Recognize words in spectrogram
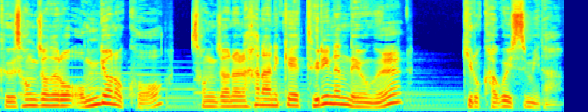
그 성전으로 옮겨 놓고 성전을 하나님께 드리는 내용을 기록하고 있습니다.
